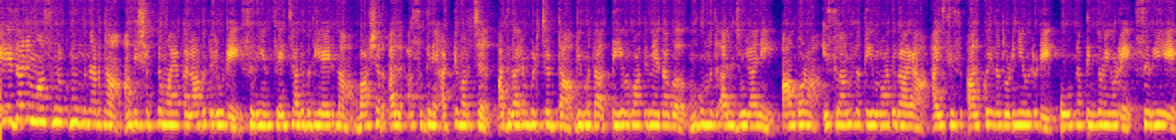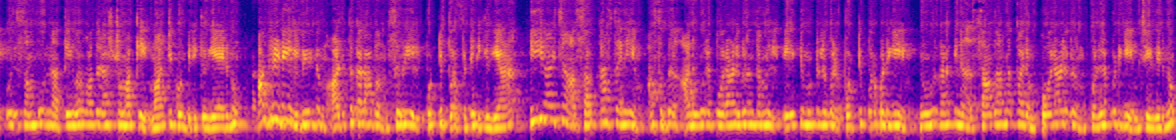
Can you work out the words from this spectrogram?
ഏതാനും മാസങ്ങൾക്ക് മുമ്പ് നടന്ന അതിശക്തമായ കലാപത്തിലൂടെ സിറിയൻ സ്വേച്ഛാധിപതിയായിരുന്ന ബാഷർ അൽ അസദിനെ അട്ടിമറിച്ച് അധികാരം പിടിച്ചെടുത്ത വിമത തീവ്രവാദി നേതാവ് മുഹമ്മദ് അൽ ജുലാനി ആഗോള ഇസ്ലാമിക തീവ്രവാദികളായ ഐസിസ് അൽ ഖ്വയ്ദ തുടങ്ങിയവരുടെ പൂർണ പിന്തുണയോടെ സിറിയയെ ഒരു സമ്പൂർണ തീവ്രവാദ രാഷ്ട്രമാക്കി മാറ്റിക്കൊണ്ടിരിക്കുകയായിരുന്നു. അതിനിടയിൽ വീണ്ടും അടുത്ത കലാപം സിറിയയിൽ പൊട്ടിപ്പുറപ്പെട്ടിരിക്കുകയാണ്. ഈ ആഴ്ച സർക്കാർ സേനയും അസദ് അനുകൂല പോരാളികളും തമ്മിൽ ഏറ്റുമുട്ടലുകൾ പൊട്ടിപ്പുറപ്പെടുകയും നൂറുകണക്കിന് സാധാരണക്കാരും പോരാളികളും കൊല്ലപ്പെടുകയും ചെയ്തിരുന്നു.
